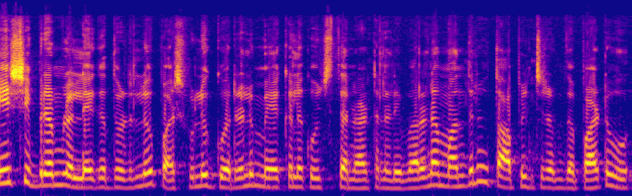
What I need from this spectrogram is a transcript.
ఈ శిబిరంలో లేగదూడలు పశువులు గొర్రెలు మేకలకు ఉచిత నాటల నివారణ మందులు తాపించడంతో పాటు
